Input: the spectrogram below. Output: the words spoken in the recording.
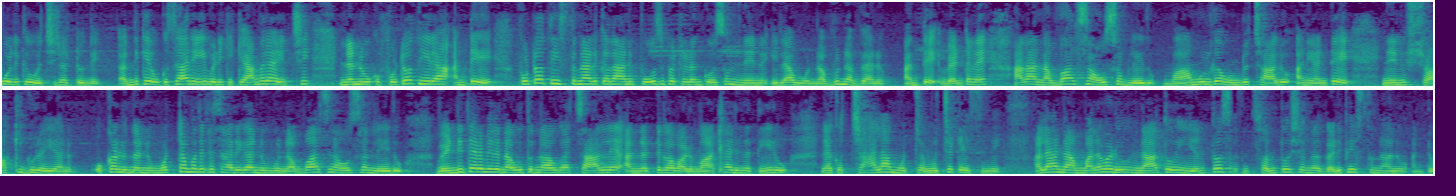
పోలిక వచ్చినట్టుంది. అందుకే ఒకసారి వాడికి కెమెరా ఇచ్చి నన్ను ఒక ఫోటో తీరా? అంటే ఫోటో తీస్తున్నాడు కదా అని పోజు పెట్టడం కోసం నేను ఇలా ఓ నవ్వు నవ్వాను. అంతే వెంటనే అలా నవ్వాల్సిన అవసరం లేదు. మామూలుగా ఉండు చాలు అని అంటే నేను షాక్కి గురయ్యాను. ఒకళ్ళు నన్ను మొట్టమొదటిసారిగా నువ్వు నవ్వాల్సిన అవసరం లేదు. వెండి తెర మీద నవ్వుతున్నావుగా చాలే అన్నట్టుగా వాడు మాట్లాడిన తీరు నాకు చాలా ముచ్చ ముచ్చటేసింది. అలా నా మనవడు నాతో ఎంతో సంతోషంగా గడిపేస్తున్నాను అంటూ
